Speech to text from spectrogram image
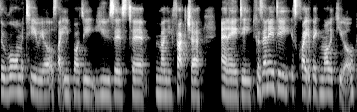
the raw materials that your body uses to manufacture NAD because NAD is quite a big molecule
